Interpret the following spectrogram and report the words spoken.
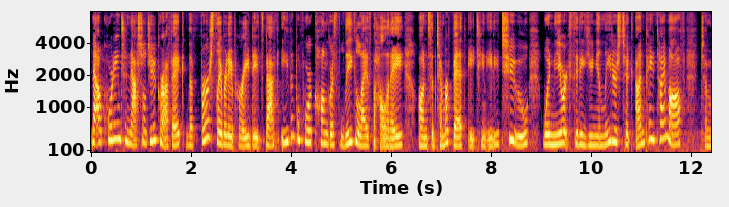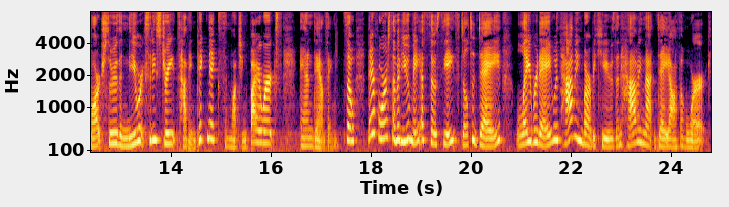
Now, according to National Geographic, the first Labor Day parade dates back even before Congress legalized the holiday on September 5th, 1882, when New York City union leaders took unpaid time off to march through the New York City streets, having picnics and watching fireworks and dancing. So, therefore, some of you may associate still today Labor Day with having barbecues and having that day off of work.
